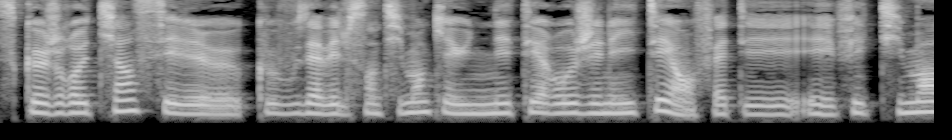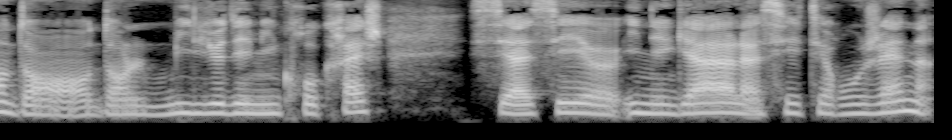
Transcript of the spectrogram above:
Ce que je retiens, c'est euh, que vous avez le sentiment qu'il y a une hétérogénéité en fait, et, effectivement dans dans le milieu des micro crèches, c'est assez inégal, assez hétérogène.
